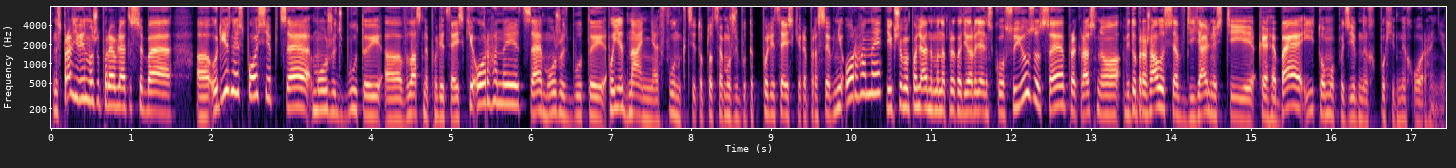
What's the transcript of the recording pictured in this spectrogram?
Насправді він може проявляти себе е, у різний спосіб. Це можуть бути е, власне поліцейські органи, це можуть бути поєднання функцій, тобто це можуть бути поліцейські репресивні органи. Якщо ми поглянемо на прикладі радянського союзу, це прекрасно відображалося в діяльності КГБ і тому подібних похідних органів.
